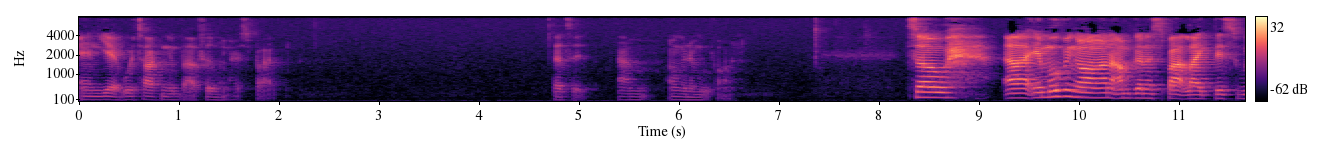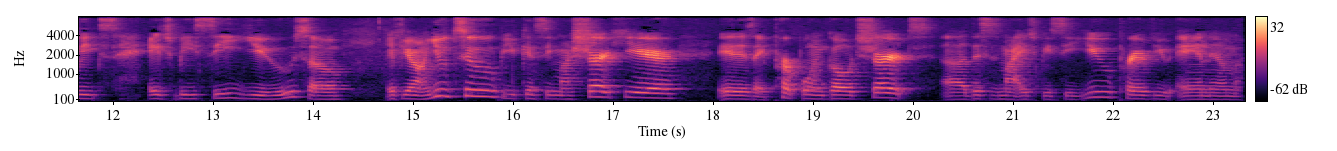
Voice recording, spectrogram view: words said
and yet we're talking about filling her spot. That's it. I'm I'm gonna move on. So, uh, in moving on, I'm gonna spotlight this week's HBCU. So, if you're on YouTube, you can see my shirt here. It is a purple and gold shirt. Uh, this is my HBCU, Prairie View A&M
